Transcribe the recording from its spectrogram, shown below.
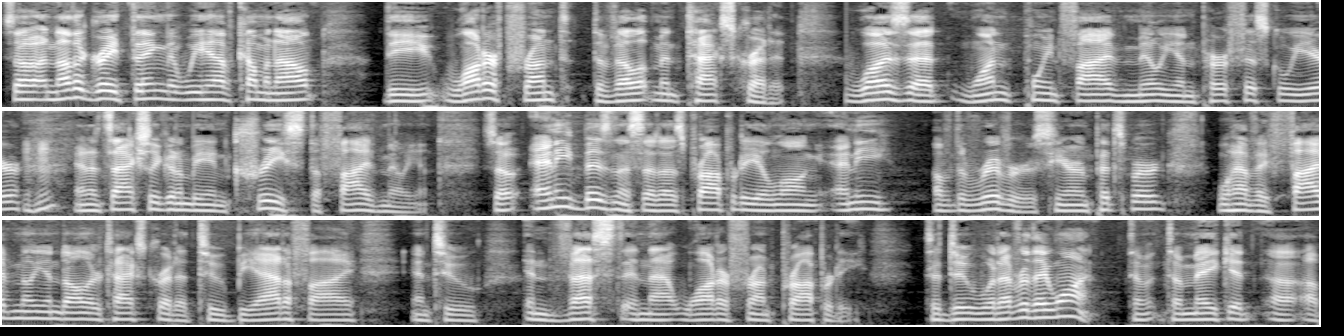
So another great thing that we have coming out, the waterfront development tax credit was at 1.5 million per fiscal year mm-hmm. and it's actually going to be increased to 5 million. So any business that has property along any of the rivers here in Pittsburgh will have a 5 million dollar tax credit to beatify and to invest in that waterfront property to do whatever they want to, to make it a, a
